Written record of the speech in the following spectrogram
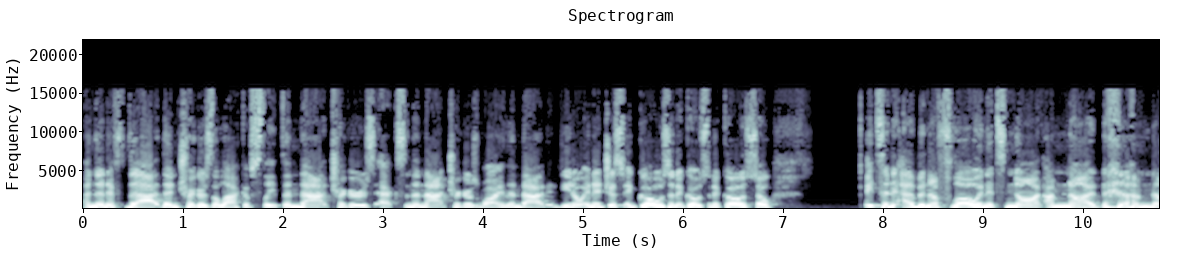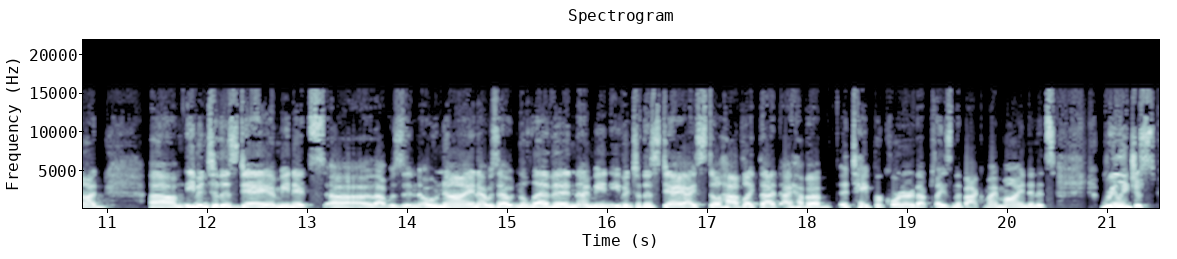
And then if that then triggers the lack of sleep then that triggers x and then that triggers y and then that you know and it just it goes and it goes and it goes. So it's an ebb and a flow and it's not i'm not i'm not um, even to this day, I mean, it's uh, that was in 09. I was out in 11. I mean, even to this day, I still have like that. I have a, a tape recorder that plays in the back of my mind, and it's really just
